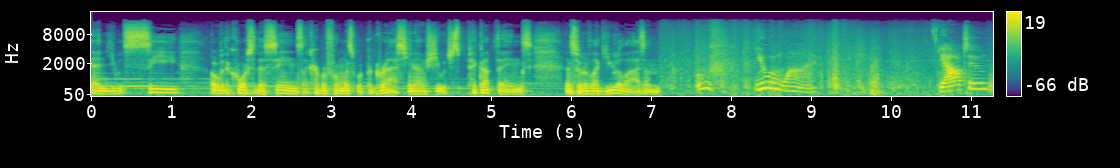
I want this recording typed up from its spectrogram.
and you would see over the course of the scenes like her performance would progress, you know, she would just pick up things and sort of like utilize them. Oof, you and Juan. Y'all two,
